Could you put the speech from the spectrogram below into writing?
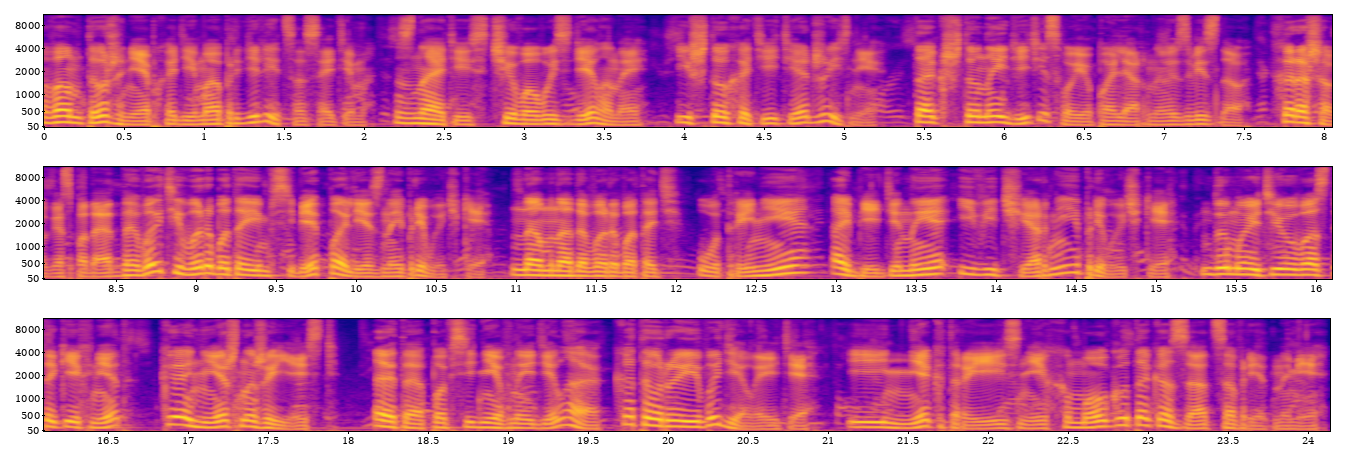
Вам тоже необходимо определиться с этим. Знайте, с чего вы сделаны и что хотите от жизни. Так что найдите свою полярную звезду. Хорошо, господа, давайте выработаем в себе полезные привычки. Нам надо выработать утренние, обеденные и вечерние привычки. Думаете, у вас таких нет? Конечно же есть. Это повседневные дела, которые вы делаете, и некоторые из них могут оказаться вредными.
